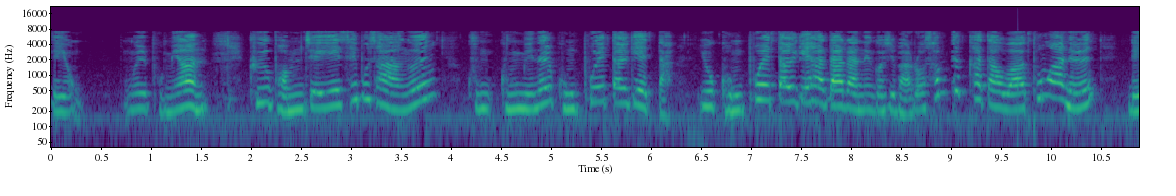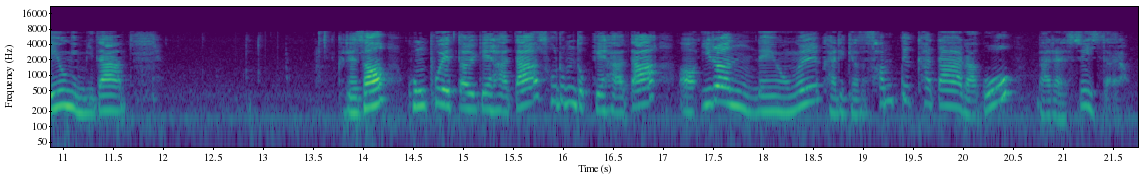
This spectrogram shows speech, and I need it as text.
내용을 보면 그 범죄의 세부 사항은 국민을 공포에 떨게 했다. 이 공포에 떨게 하다라는 것이 바로 섬뜩하다와 통하는 내용입니다. 그래서 공포에 떨게 하다, 소름 돋게 하다 어, 이런 내용을 가리켜서 섬뜩하다라고 말할 수 있어요.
